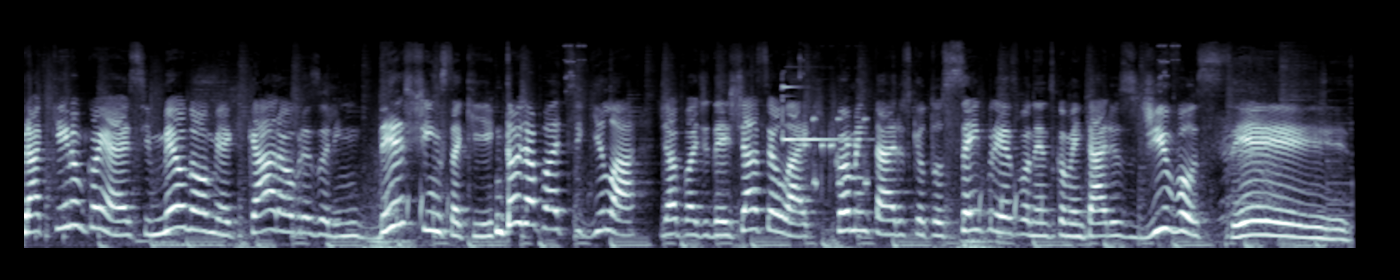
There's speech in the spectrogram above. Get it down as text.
Pra quem não me conhece, meu nome é Carol Brasolim, deste Insta aqui. Então já pode seguir lá, já pode deixar seu like, comentários, que eu tô sempre respondendo os comentários de vocês.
